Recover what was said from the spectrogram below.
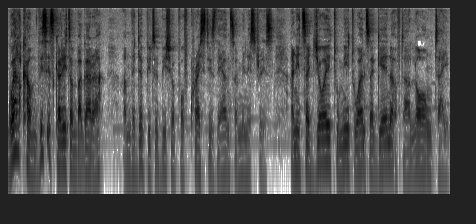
Welcome. This is Karita Mbagara. I'm the Deputy Bishop of Christ is the Answer Ministries, and it's a joy to meet once again after a long time.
